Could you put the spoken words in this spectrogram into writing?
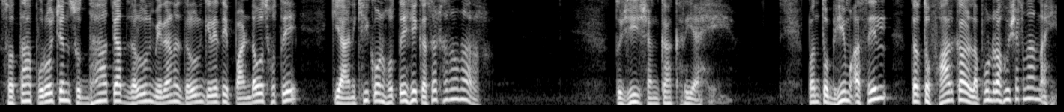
स्वतः पुरोचनसुद्धा त्यात जळून मेल्यानं जळून गेले ते पांडवच होते की आणखी कोण होते हे कसं ठरवणार? तुझी शंका खरी आहे. पण तो भीम असेल तर तो फार काळ लपून राहू शकणार नाही.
